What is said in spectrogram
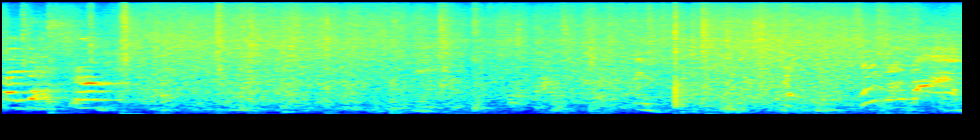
My best stroke. This is it!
